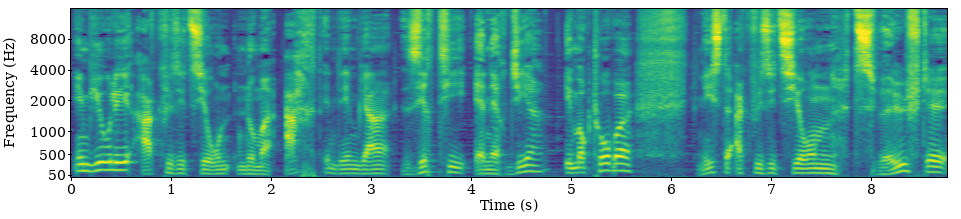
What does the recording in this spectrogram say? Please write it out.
Im Juli Akquisition Nummer 8 in dem Jahr Sirti Energia im Oktober nächste Akquisition, zwölfte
